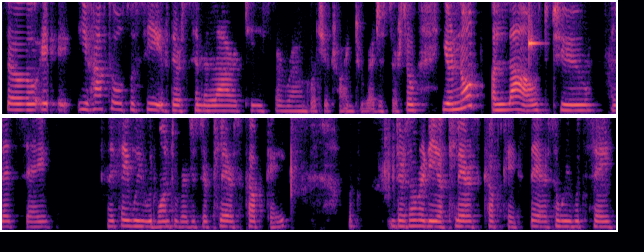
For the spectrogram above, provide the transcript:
So it, it, you have to also see if there's similarities around what you're trying to register. So you're not allowed to, let's say, let's say we would want to register Claire's Cupcakes. But there's already a Claire's Cupcakes there. So we would say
